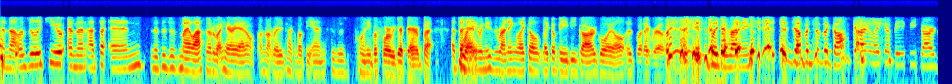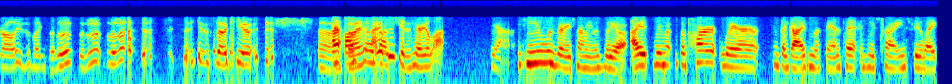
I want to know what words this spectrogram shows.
and that was really cute. And then at the end, this is just my last note about Harry. I don't, I'm not ready to talk about the end because there's plenty before we get there. But at the right. end, when he's running like a like a baby gargoyle, is what I wrote. he's like running to jump into the golf cart like a baby gargoyle. He's just like. he's so cute. Um, I so also I, I appreciated Harry a lot. Yeah, he was very charming in this video. I remember the part where the guy's in the sand pit and he's trying to like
